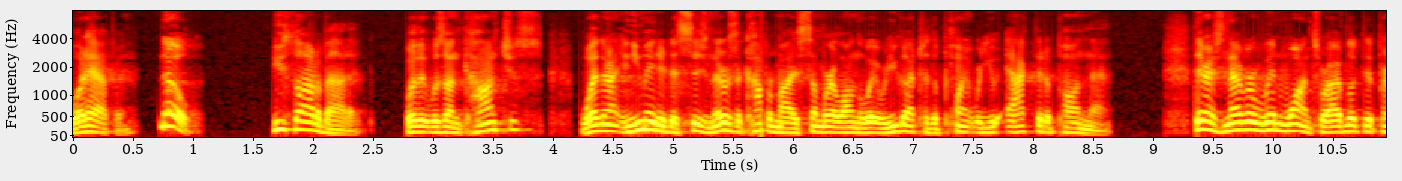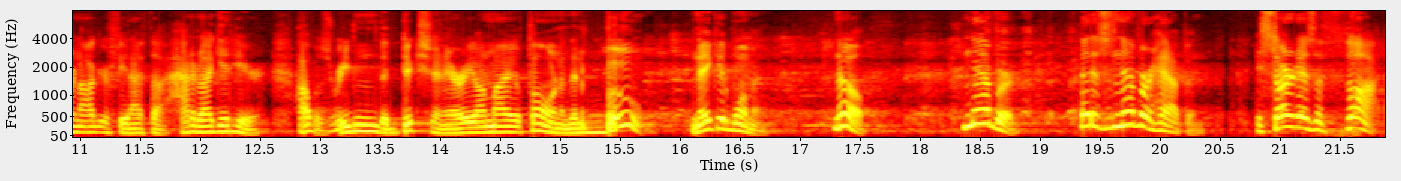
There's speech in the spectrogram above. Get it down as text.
what happened? No, you thought about it, whether it was unconscious, whether not, and you made a decision. There was a compromise somewhere along the way where you got to the point where you acted upon that. There has never been once where I've looked at pornography and I thought, how did I get here? I was reading the dictionary on my phone and then boom, naked woman. No, never. That has never happened. It started as a thought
